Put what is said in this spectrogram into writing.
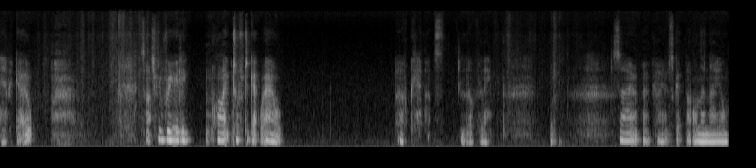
Here we go. It's actually really quite tough to get out. Okay that's lovely. So okay let's get that on the nail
